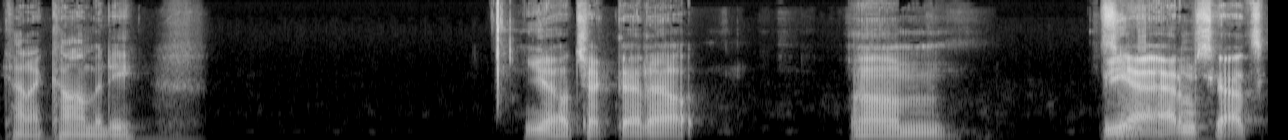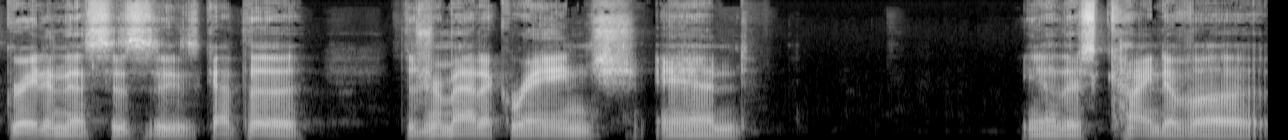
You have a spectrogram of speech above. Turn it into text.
kind of comedy. Yeah, I'll check that out. Um, So- yeah, Adam Scott's great in this. He's, he's got the the dramatic range, and you know, there's kind of a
